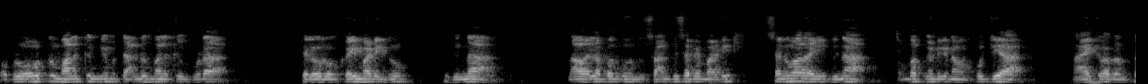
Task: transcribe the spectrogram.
ಒಬ್ರು ಹೋಟ್ಲು ಮಾಲೀಕನಿಗೆ ಮತ್ತೆ ಅಂಗಡಿ ಮಾಲೀಕನಿಗೆ ಕೂಡ ಕೆಲವರು ಕೈ ಮಾಡಿದ್ರು. ಇದನ್ನ ನಾವೆಲ್ಲ ಬಂದು ಒಂದು ಶಾಂತಿ ಸಭೆ ಮಾಡಿ ಶನಿವಾರ ಈ ದಿನ ಒಂಬತ್ತು ಗಂಟೆಗೆ ನಮ್ಮ ಪೂಜ್ಯ ನಾಯಕರಾದಂಥ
